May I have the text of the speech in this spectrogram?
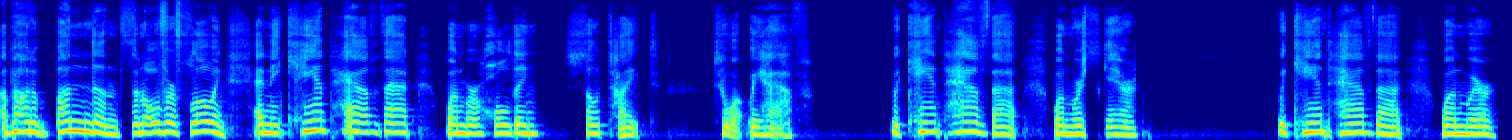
about abundance and overflowing. And He can't have that when we're holding so tight to what we have. We can't have that when we're scared. We can't have that when we're,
